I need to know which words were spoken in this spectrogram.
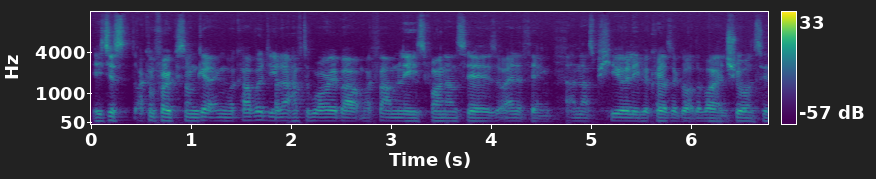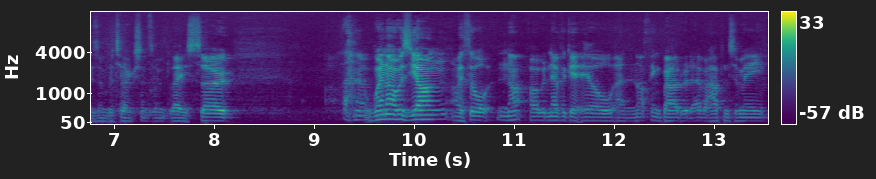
It's just I can focus on getting recovered. You know, I don't have to worry about my family's finances or anything, and that's purely because I got the right insurances and protections in place. So when I was young, I thought I would never get ill and nothing bad would ever happen to me.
